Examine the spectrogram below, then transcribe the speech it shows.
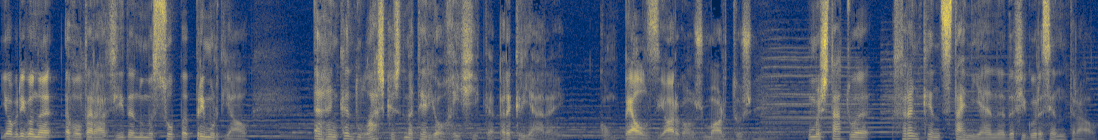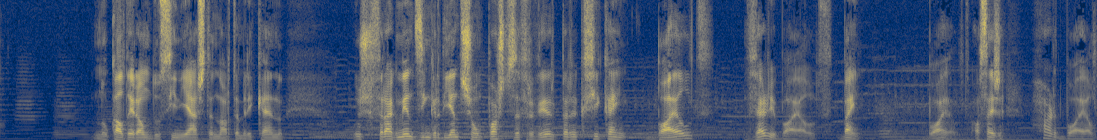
e obrigam-na a voltar à vida numa sopa primordial, arrancando lascas de matéria horrífica para criarem, com peles e órgãos mortos, uma estátua frankensteiniana da figura central. No caldeirão do cineasta norte-americano, os fragmentos ingredientes são postos a ferver para que fiquem boiled, very boiled, bem, boiled, ou seja, hard boiled,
